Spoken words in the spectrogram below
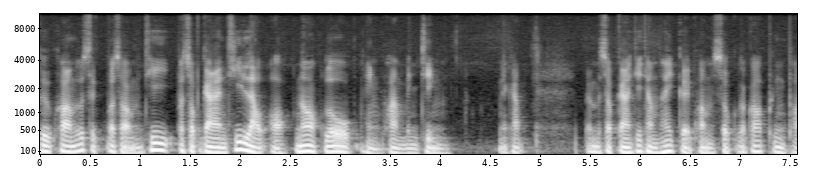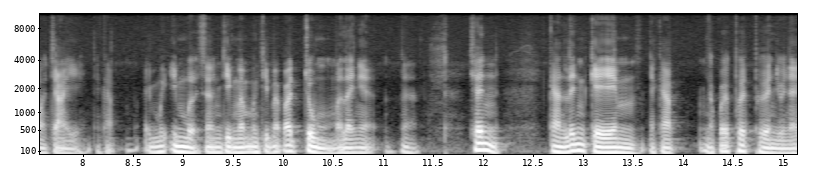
คือความรู้สึกประสบที่ประสบการณ์ที่เราออกนอกโลกแห่งความเป็นจริงนะครับ เป็นประสบการณ์ที่ทำให้เกิดความสุขแล้วก็พึงพอใจนะครับไอ้ immerse จริงๆมันบางทีมันก็จุ่มอะไรเนี่ยนะเช่นการเล่นเกมนะครับเราก็เพลิดเพลินอยู่ใน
